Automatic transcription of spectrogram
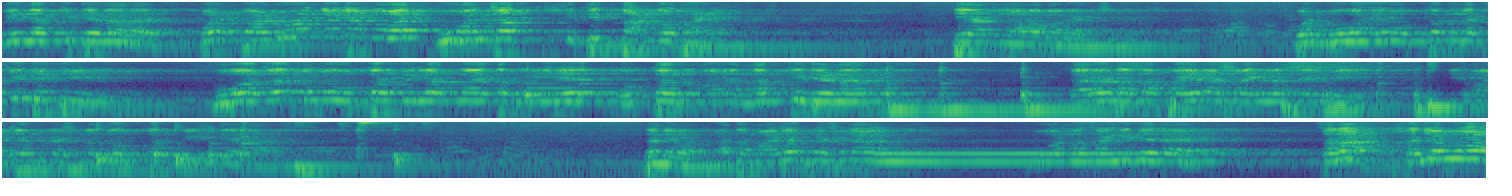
मी नक्की देणार आहे. पण पांडुरंगाच्या बुवा बुवांच्या किती ताकद आहे? ते आज मला बघायची पण बुवा हे उत्तर नक्की देतील. बुवा जर तुम्ही उत्तर दिलं नाही तर मी हे उत्तर तुम्हाला नक्की देणार. कारण असा पहिला शाही नसेल मी की माझ्या प्रश्नाचं उत्तर मीच देणार. धन्यवाद. आता माझ्या प्रश्न बुवांना सांगितलेला आहे. चला संजय बुवा.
